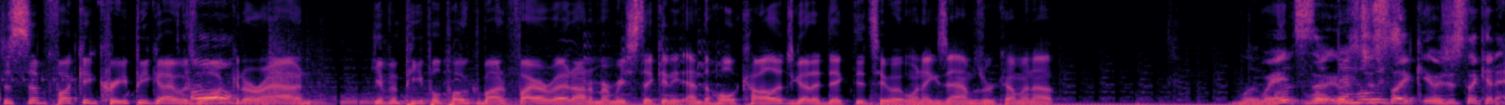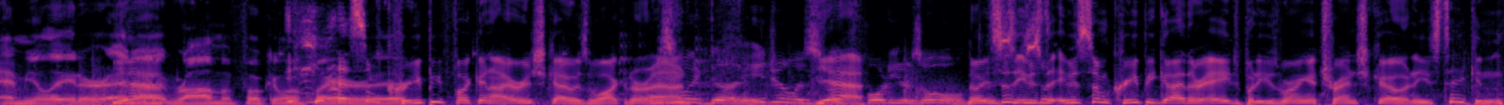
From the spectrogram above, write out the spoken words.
Just some fucking creepy guy was walking oh. around, giving people Pokemon Fire Red on a memory stick, and, he, and the whole college got addicted to it when exams were coming up. What, Wait, what- so what it was just is- like it was just like an emulator and Yeah. a ROM of Pokemon Fire yeah, some Red? creepy fucking Irish guy was walking Was around. he like their age or was he Yeah. like 40 years old? no, he's just, he was, so- he was some creepy guy their age, but he was wearing a trench coat and he's taking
